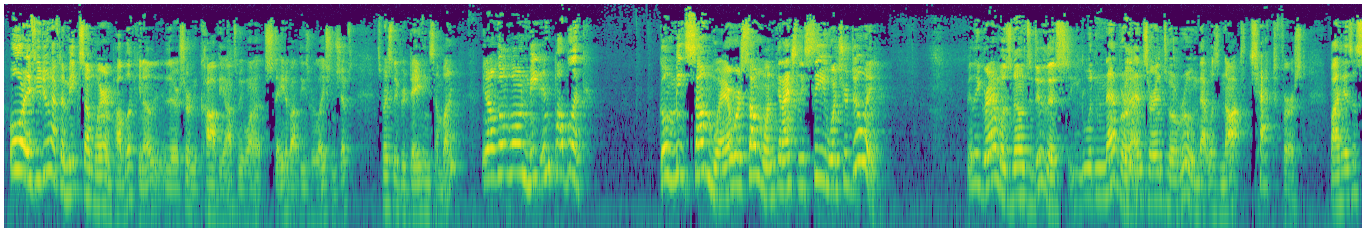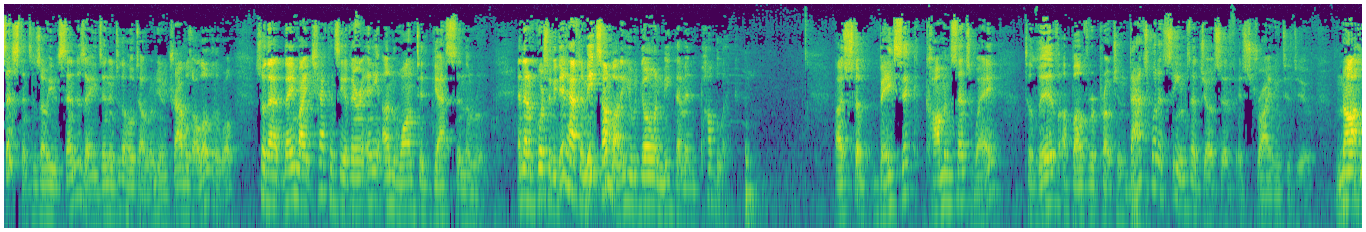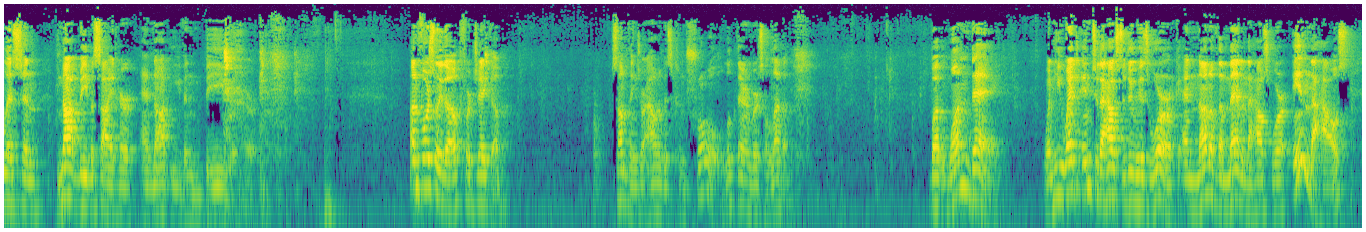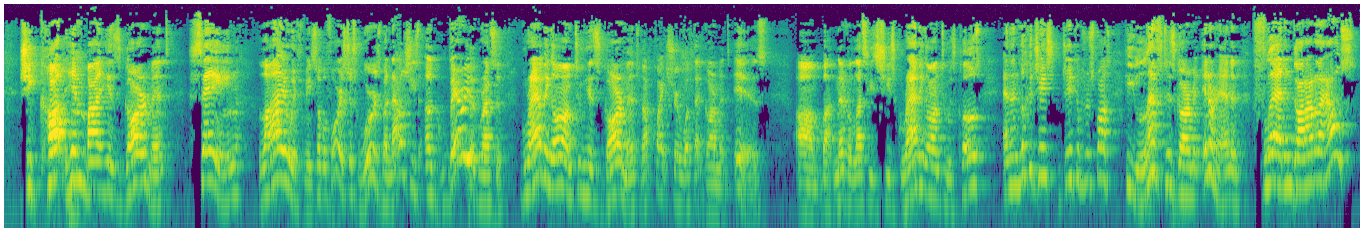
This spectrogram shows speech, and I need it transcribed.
Or if you do have to meet somewhere in public, you know, there are certain caveats we want to state about these relationships, especially if you're dating somebody. You know, go, go and meet in public. Go meet somewhere where someone can actually see what you're doing. Billy Graham was known to do this. He would never enter into a room that was not checked first by his assistants. And so he would send his aides in into the hotel room. You know, he travels all over the world so that they might check and see if there are any unwanted guests in the room. And then, of course, if he did have to meet somebody, he would go and meet them in public. Uh, it's just a basic, common sense way to live above reproach. And that's what it seems that Joseph is striving to do. Not listen, not be beside her, and not even be with her. Unfortunately, though, for Jacob, some things are out of his control. Look there in verse 11. But one day, when he went into the house to do his work, and none of the men in the house were in the house, she caught him by his garment, saying, Lie with me. So before it's just words, but now she's very aggressive, grabbing on to his garment. Not quite sure what that garment is, um, but nevertheless, she's grabbing on to his clothes. And then look at Jacob's response. He left his garment in her hand and fled and got out of the house.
